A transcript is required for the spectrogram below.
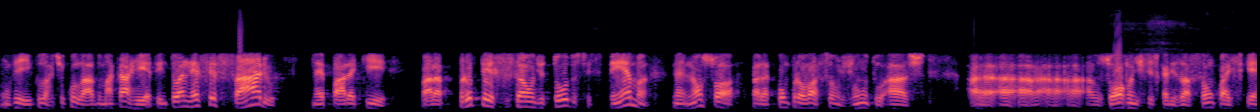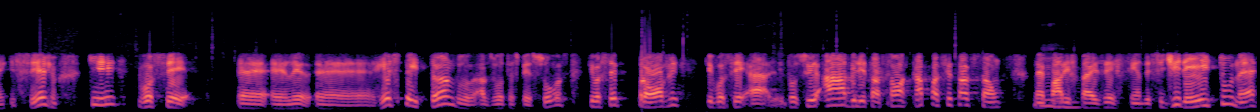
um veículo articulado, uma carreta. Então é necessário né, para que para a proteção de todo o sistema, né, não só para comprovação junto às, a, a, a, aos órgãos de fiscalização, quaisquer que sejam, que você é, é, é, respeitando as outras pessoas, que você prove que você a, possui a habilitação, a capacitação né, uhum. para estar exercendo esse direito, né,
